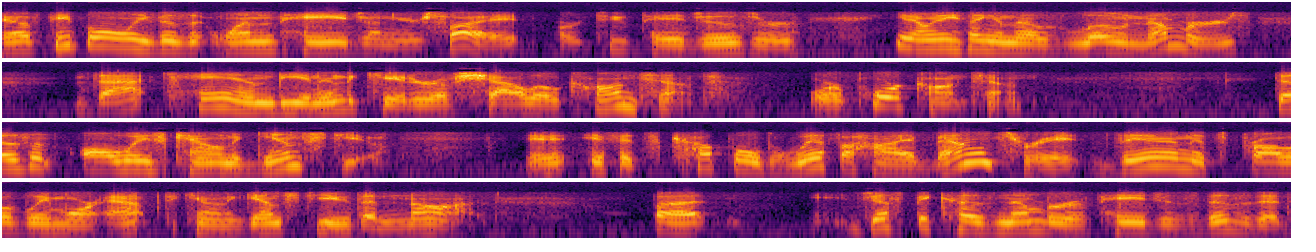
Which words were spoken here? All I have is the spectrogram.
Now, if people only visit one page on your site, or two pages, or you know anything in those low numbers, that can be an indicator of shallow content or poor content doesn't always count against you. If it's coupled with a high bounce rate, then it's probably more apt to count against you than not. But just because number of pages visited,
